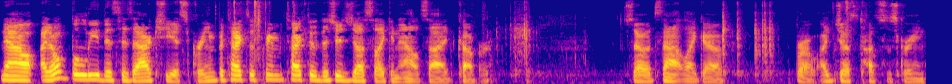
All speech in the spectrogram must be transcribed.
Now, I don't believe this is actually a screen protector screen protector. This is just like an outside cover. So it's not like a... Bro, I just touched the screen.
